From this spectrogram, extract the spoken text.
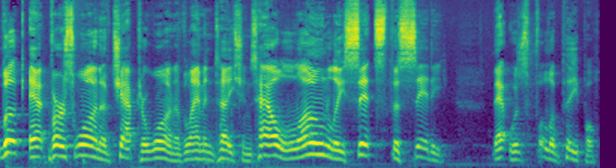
Look at verse 1 of chapter 1 of Lamentations. How lonely sits the city that was full of people.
